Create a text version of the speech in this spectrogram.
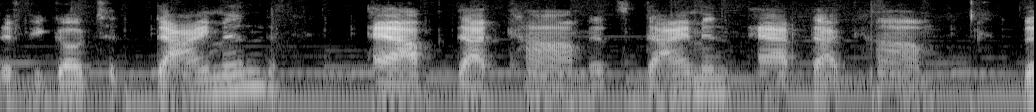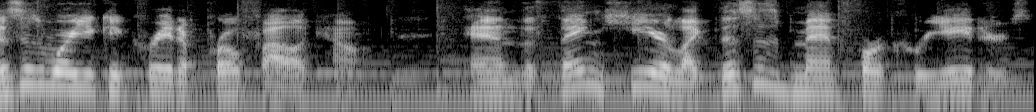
if you go to diamondapp.com, it's diamondapp.com. This is where you can create a profile account. And the thing here, like this is meant for creators.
